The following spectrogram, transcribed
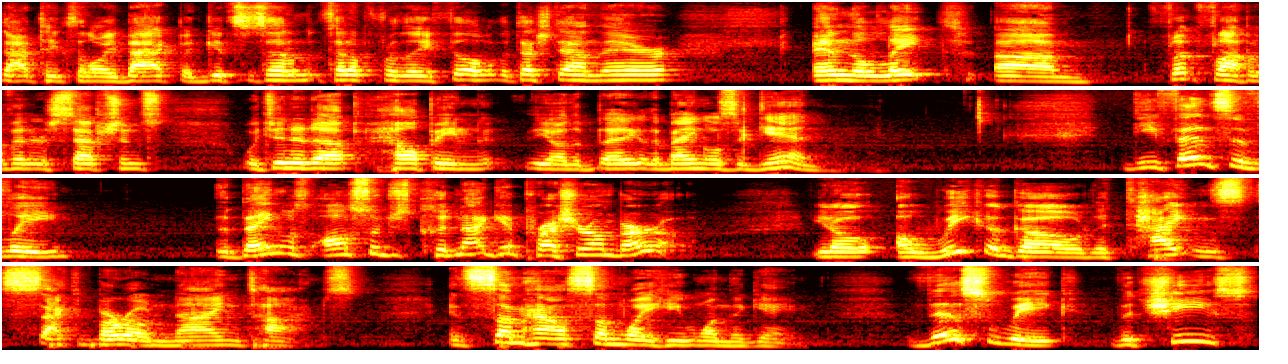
not takes it all the way back, but gets set up, set up for the fill, the touchdown there. And the late um, flip flop of interceptions which ended up helping you know the the Bengals again. Defensively, the Bengals also just could not get pressure on Burrow. You know, a week ago the Titans sacked Burrow nine times, and somehow, some way, he won the game. This week, the Chiefs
